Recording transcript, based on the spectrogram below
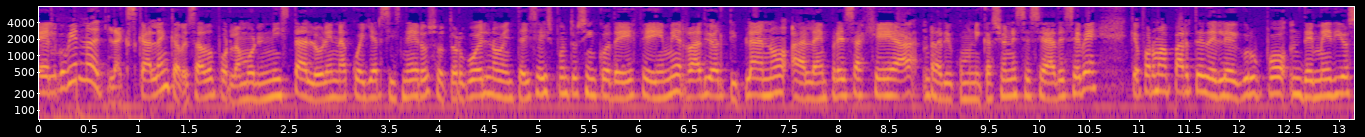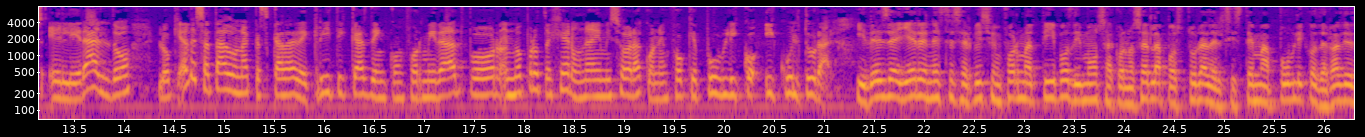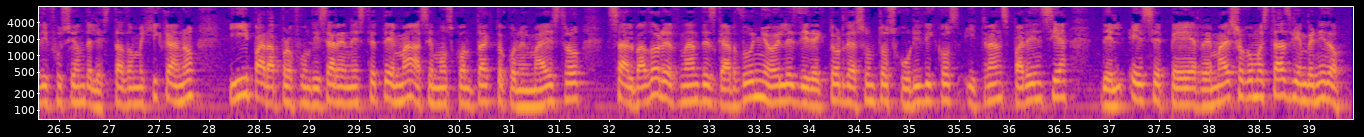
El gobierno de Tlaxcala, encabezado por la morenista Lorena Cuellar Cisneros, otorgó el 96.5 de FM Radio Altiplano a la empresa GA Radiocomunicaciones SADCB, que forma parte del grupo de medios El Heraldo, lo que ha desatado una cascada de críticas de inconformidad por no proteger una emisora con enfoque público y cultural. Y desde ayer en este servicio informativo dimos a conocer la postura del sistema público de radiodifusión del Estado mexicano y para profundizar en este tema, hacemos contacto con el maestro Salvador Hernández Garduño. Él es director de Asuntos Jurídicos y Transparencia del SPR. Maestro, ¿cómo estás? Bienvenido.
